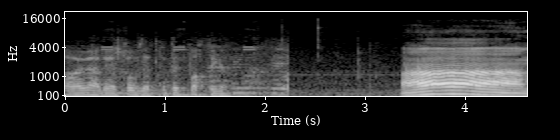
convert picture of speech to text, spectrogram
Ah ouais, merde, je crois que vous êtes trompé de porte, les gars. Ah.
